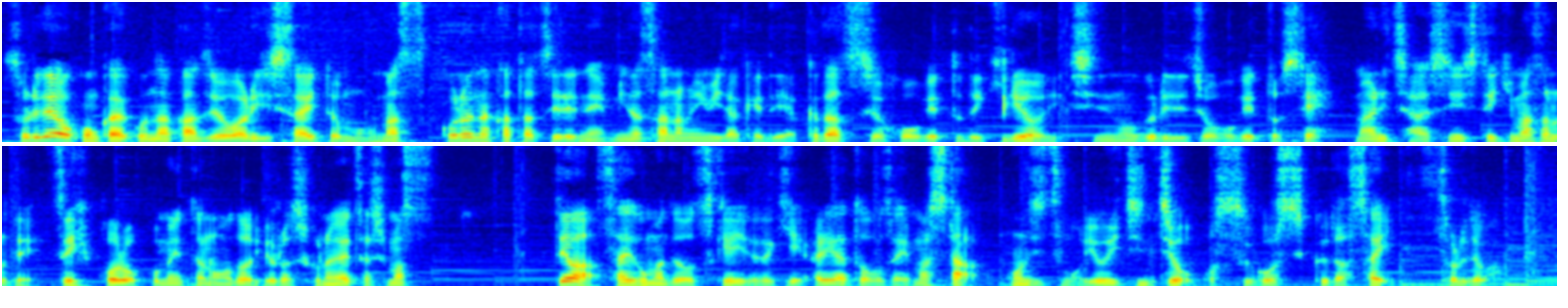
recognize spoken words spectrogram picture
それでは今回こんな感じで終わりにしたいと思います。このような形でね、皆さんの耳だけで役立つ情報をゲットできるように、死に潜りで情報をゲットして、毎日配信していきますので、ぜひフォロー、コメントのほどよろしくお願いいたします。では、最後までお付き合いいただきありがとうございました。本日も良い一日をお過ごしください。それでは。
